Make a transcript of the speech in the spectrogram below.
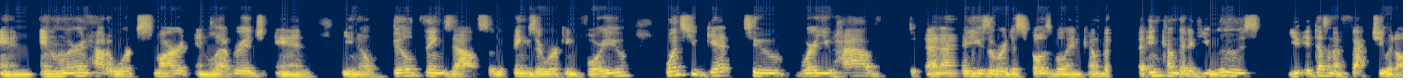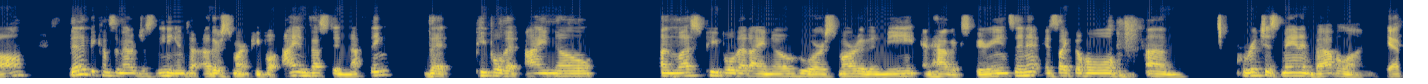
and and learn how to work smart and leverage and you know build things out so that things are working for you once you get to where you have and i use the word disposable income but income that if you lose you, it doesn't affect you at all, then it becomes a matter of just leaning into other smart people. I invest in nothing that people that I know, unless people that I know who are smarter than me and have experience in it. It's like the whole um, richest man in Babylon. Yep.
